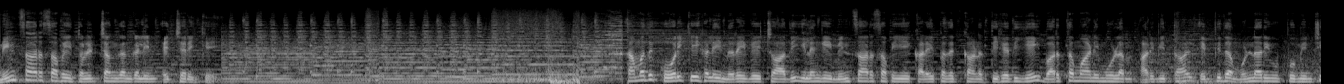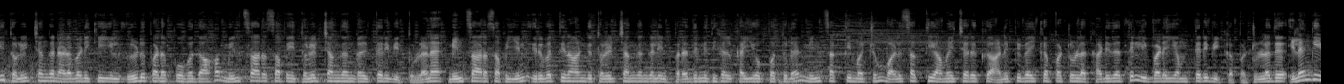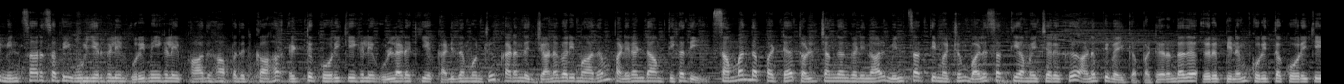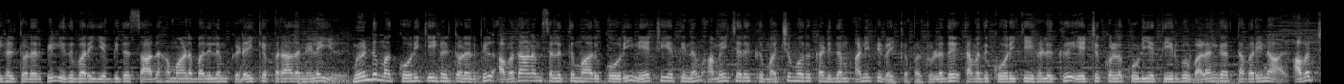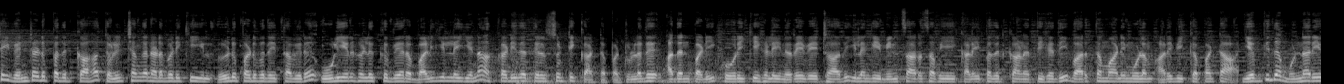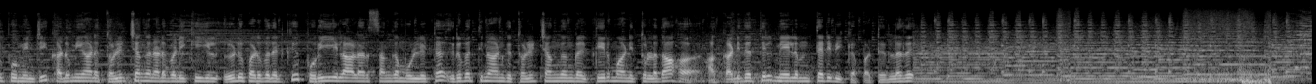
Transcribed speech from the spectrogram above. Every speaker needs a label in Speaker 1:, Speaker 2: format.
Speaker 1: மின்சார சபை தொழிற்சங்கங்களின் எச்சரிக்கை. தமது கோரிக்கைகளை நிறைவேற்றாது இலங்கை மின்சார சபையை கலைப்பதற்கான திகதியை வர்த்தமானி மூலம் அறிவித்தால் எவ்வித முன்னறிவிப்புமின்றி தொழிற்சங்க நடவடிக்கையில் ஈடுபடப் போவதாக மின்சார சபை தொழிற்சங்கங்கள் தெரிவித்துள்ளன. மின்சார சபையின் இருபத்தி நான்கு தொழிற்சங்கங்களின் பிரதிநிதிகள் கையொப்பத்துடன் மின்சக்தி மற்றும் வலுசக்தி அமைச்சருக்கு அனுப்பி வைக்கப்பட்டுள்ள கடிதத்தில் இவ்விடயம் தெரிவிக்கப்பட்டுள்ளது. இலங்கை மின்சார சபை ஊழியர்களின் உரிமைகளை பாதுகாப்பதற்காக எட்டு கோரிக்கைகளை உள்ளடக்கிய கடிதம் ஒன்று கடந்த ஜனவரி மாதம் பனிரெண்டாம் திகதி சம்பந்தப்பட்ட தொழிற்சங்கங்களினால் மின்சக்தி மற்றும் வலுசக்தி அமைச்சருக்கு அனுப்பி வைக்கப்பட்டிருந்தது. இருப்பினும் குறித்த கோரிக்கைகள் தொடர்பில் இதுவரை எவ்வித சாதகமான பதிலும் கிடைக்கப்பெறாத நிலையில் மீண்டும் அக்கோரிக்கைகள் தொடர்பில் அவதானம் செலுத்துமாறு கோரி நேற்றைய தினம் அமைச்சருக்கு மற்றுமொரு கடிதம் அனுப்பி வைக்கப்பட்டுள்ளது. தமது கோரிக்கைகளுக்கு ஏற்றுக்கொள்ளக்கூடிய தீர்வு வழங்க தவறினால் அவற்றை வென்றெடுப்பதற்காக தொழிற்சங்க நடவடிக்கையில் ஈடுபடுவதை தவிர ஊழியர்களுக்கு வேற வழியில்லை என அக்கடிதத்தில் சுட்டிக்காட்டப்பட்டுள்ளது. அதன்படி கோரிக்கைகளை நிறைவேற்றாது இலங்கை மின்சார சபையை கலைப்பதற்கான திகதி வர்த்தமானி மூலம் அறிவிக்கப்பட்டால் எவ்வித முன்னறிவு முன்னறிவிப்புமின்றி கடுமையான தொழிற்சங்க நடவடிக்கையில் ஈடுபடுவதற்கு பொறியியலாளர் சங்கம் உள்ளிட்ட இருபத்தி நான்கு தொழிற்சங்கங்கள் தீர்மானித்துள்ளதாக அக்கடிதத்தில் மேலும் தெரிவிக்கப்பட்டுள்ளது.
